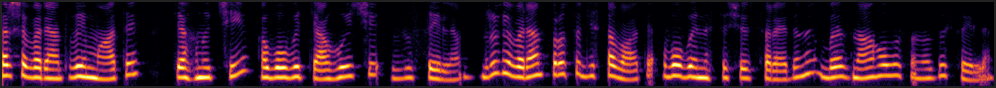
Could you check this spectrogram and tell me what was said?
Перший варіант виймати, тягнучи або витягуючи з зусиллям. Другий варіант просто діставати або винести щось зсередини без наголосу на зусилля.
